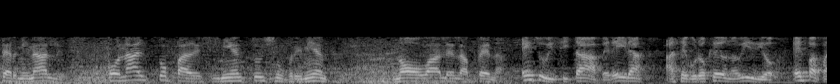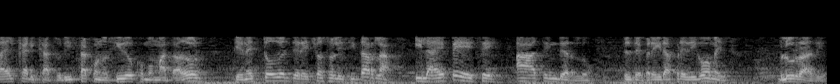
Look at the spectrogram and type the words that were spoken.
terminales, con alto padecimiento y sufrimiento, no vale la pena. En su visita a Pereira, aseguró que Don Ovidio, el papá del caricaturista conocido como Matador, tiene todo el derecho a solicitarla y la EPS a atenderlo. Desde Pereira, Freddy Gómez, Blue Radio.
